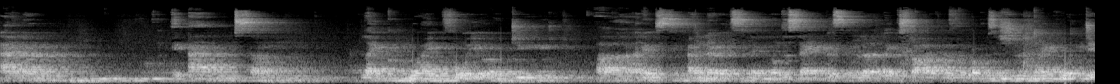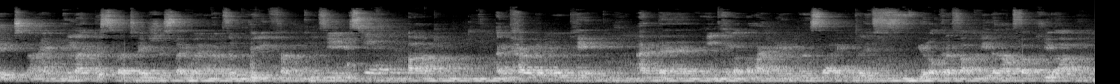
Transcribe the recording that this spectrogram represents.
and um, and some like white four year old dude uh, and it's, I don't know, it's not the same, but similar, like, started with the proposition of, like, what tonight? And, like, this flirtatious, like, when I was really fun confused, um, and carried on walking, and then he came up behind me and was like, well, if you're not gonna fuck me, then I'll fuck you up.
